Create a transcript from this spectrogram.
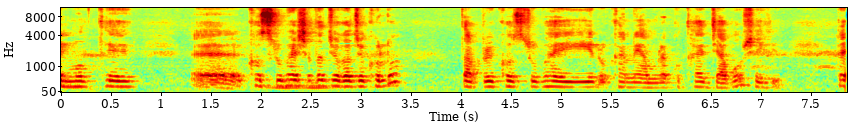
এর মধ্যে খসরু ভাইয়ের সাথে যোগাযোগ হলো। তারপরে খসরু ভাইয়ের ওখানে আমরা কোথায় যাব সেইটা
